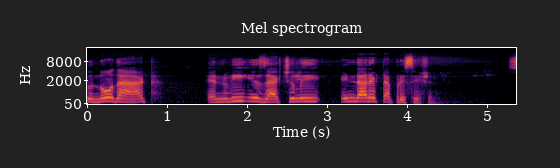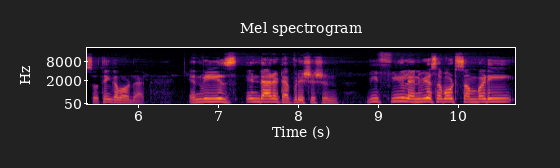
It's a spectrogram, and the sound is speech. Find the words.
To know that envy is actually indirect appreciation. So think about that. Envy is indirect appreciation. We feel envious about somebody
